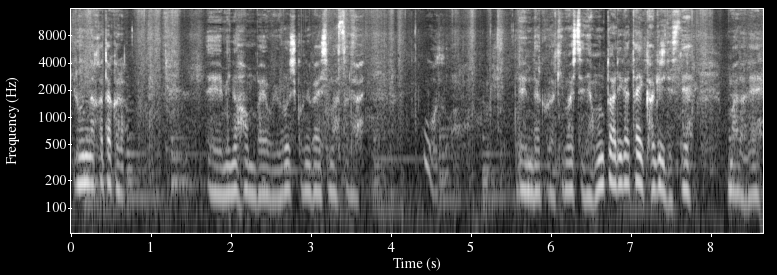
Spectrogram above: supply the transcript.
ー、いろんな方から、えー、身の販売をよろしくお願いしますとね連絡が来ましてね本当ありがたい限りですね。まだね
